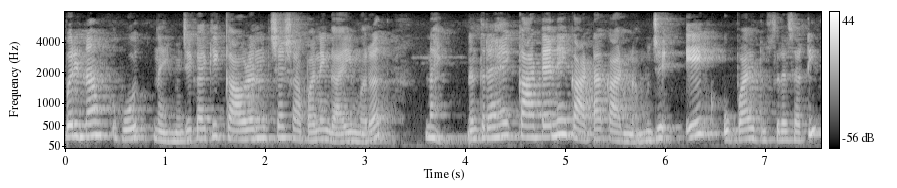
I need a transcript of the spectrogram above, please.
परिणाम होत नाही. म्हणजे काय की कावळ्यांच्या शापाने गायी मरत नाही. नंतर आहे काट्याने काटा काढणं. म्हणजे एक उपाय दुसऱ्यासाठी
